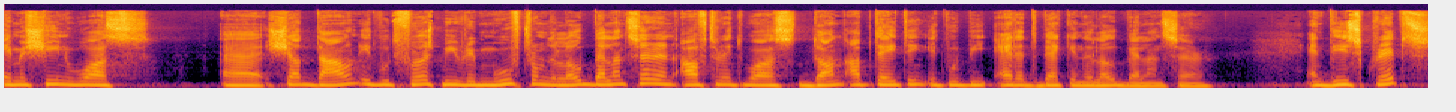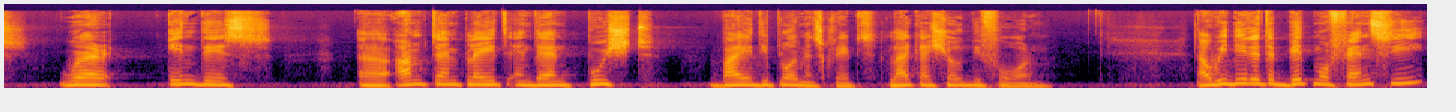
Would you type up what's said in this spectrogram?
a machine was uh, shut down, it would first be removed from the load balancer, and after it was done updating, it would be added back in the load balancer. And these scripts were in this uh, ARM template and then pushed by a deployment script, like I showed before. Now we did it a bit more fancy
